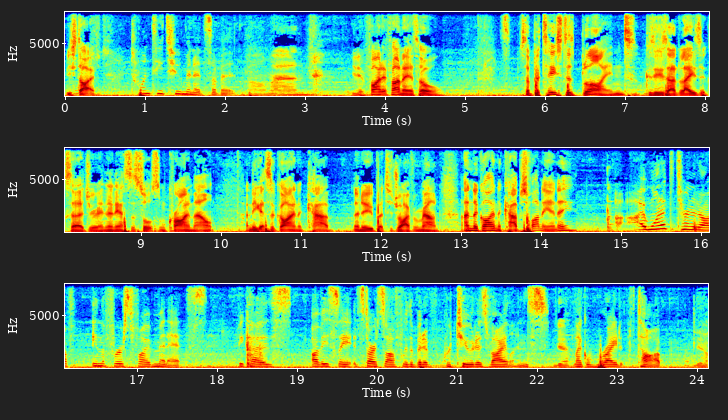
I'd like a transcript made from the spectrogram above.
You started. 22 minutes of it. Oh man, you didn't find it funny at all. So Batista's blind because he's had LASIK surgery, and then he has to sort some crime out, and he gets a guy in a cab, an Uber, to drive him around. And the guy in the cab's funny, isn't he? I wanted to turn it off in the first five minutes because obviously it starts off with a bit of gratuitous violence. Yeah. Like right at the top. Yeah.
